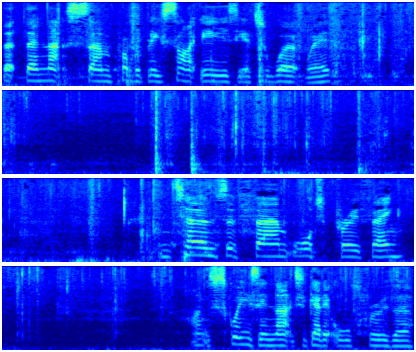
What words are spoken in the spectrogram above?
but then that's um, probably slightly easier to work with. In terms of um, waterproofing, I'm squeezing that to get it all through the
